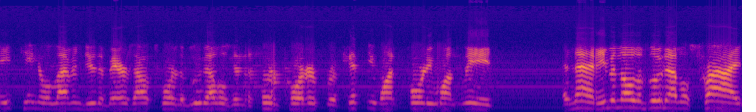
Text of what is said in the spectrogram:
18 to 11 do the Bears outscore the Blue Devils in the third quarter for a 51-41 lead. And then, even though the Blue Devils tried,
